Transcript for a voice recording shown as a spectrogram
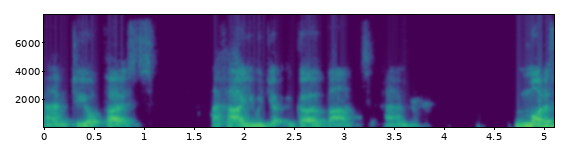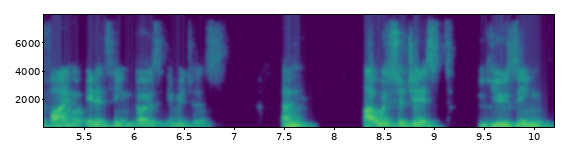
um, to your posts, how you would go about um, modifying or editing those images. And I would suggest using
